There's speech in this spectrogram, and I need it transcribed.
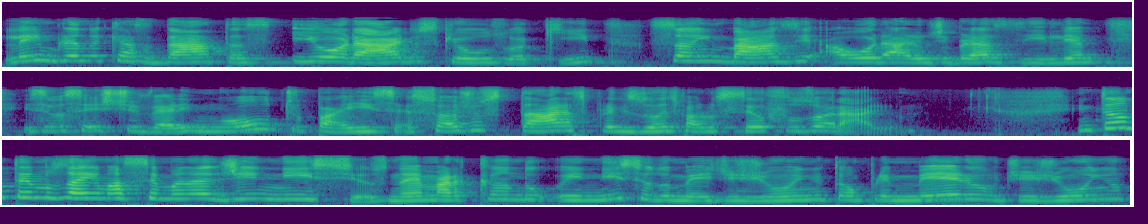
Lembrando que as datas e horários que eu uso aqui são em base ao horário de Brasília, e se você estiver em outro país, é só ajustar as previsões para o seu fuso horário. Então temos aí uma semana de inícios, né? Marcando o início do mês de junho. Então, primeiro de junho,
